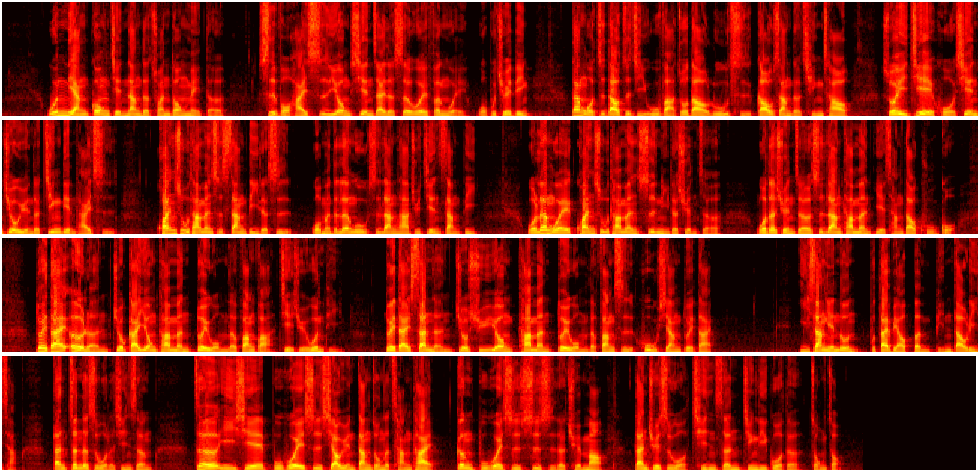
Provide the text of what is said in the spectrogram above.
温良恭俭让的传统美德，是否还适用现在的社会氛围？我不确定。但我知道自己无法做到如此高尚的情操，所以借火线救援的经典台词：宽恕他们是上帝的事，我们的任务是让他去见上帝。我认为宽恕他们是你的选择，我的选择是让他们也尝到苦果。对待恶人，就该用他们对我们的方法解决问题；对待善人，就需用他们对我们的方式互相对待。以上言论不代表本频道立场，但真的是我的心声。这一些不会是校园当中的常态，更不会是事实的全貌。但却是我亲身经历过的种种。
